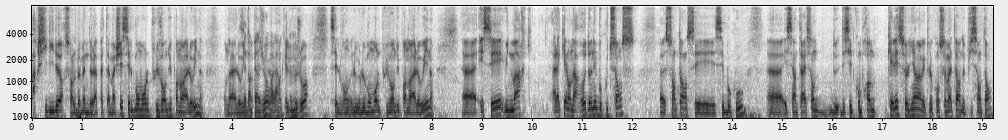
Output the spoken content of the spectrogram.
archi leader sur le domaine de la pâte à mâcher. C'est le bonbon le plus vendu pendant Halloween. On a Halloween dans, 15 quelques, jours, voilà. Dans quelques mhm. jours. C'est le, le, bonbon le plus vendu pendant Halloween. Euh, et c'est une marque à laquelle on a redonné beaucoup de sens. 100 ans, c'est beaucoup. et c'est intéressant d'essayer de comprendre quel est ce lien avec le consommateur depuis 100 ans.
